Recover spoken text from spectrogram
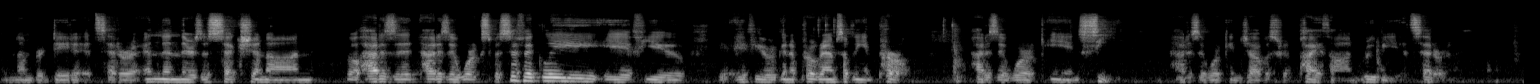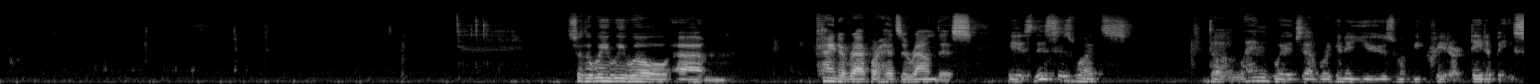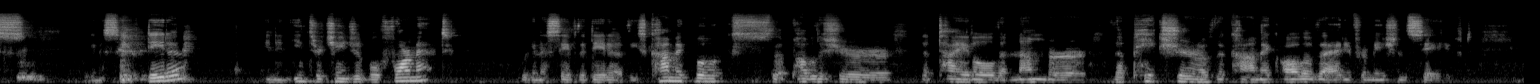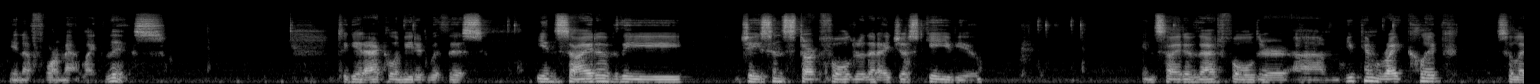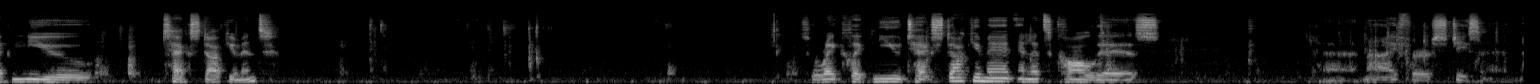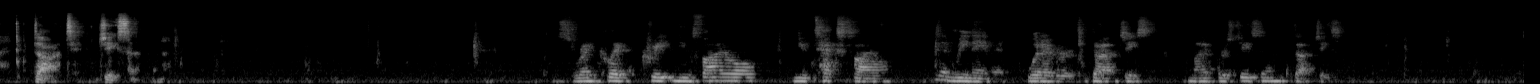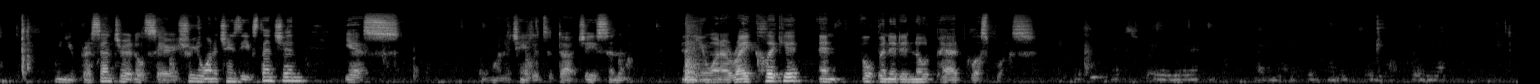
Number, data, etc. And then there's a section on well, how does it how does it work specifically if you if you're going to program something in Perl? How does it work in C? How does it work in JavaScript, Python, Ruby, etc.? So the way we will um, kind of wrap our heads around this is this is what's the language that we're going to use when we create our database. We're going to save data in an interchangeable format. We're going to save the data of these comic books, the publisher, the title, the number, the picture of the comic, all of that information saved in a format like this. To get acclimated with this, inside of the JSON start folder that I just gave you, inside of that folder, um, you can right-click, select New Text Document, So right-click New Text Document, and let's call this uh, my first JSON dot JSON. Just right-click, create new file, new text file, and rename it whatever dot JSON. My first JSON dot JSON. When you press enter, it'll say, "Are you sure you want to change the extension?" Yes. We want to change it to dot JSON and you want to right click it and open it in Notepad++.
